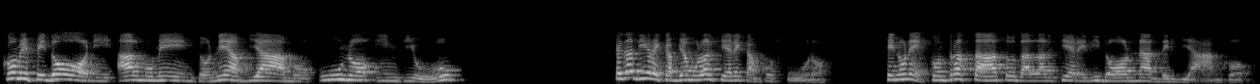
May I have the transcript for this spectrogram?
Come pedoni al momento ne abbiamo uno in più. C'è da dire che abbiamo l'alfiere camposcuro, che non è contrastato dall'alfiere di donna del bianco.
